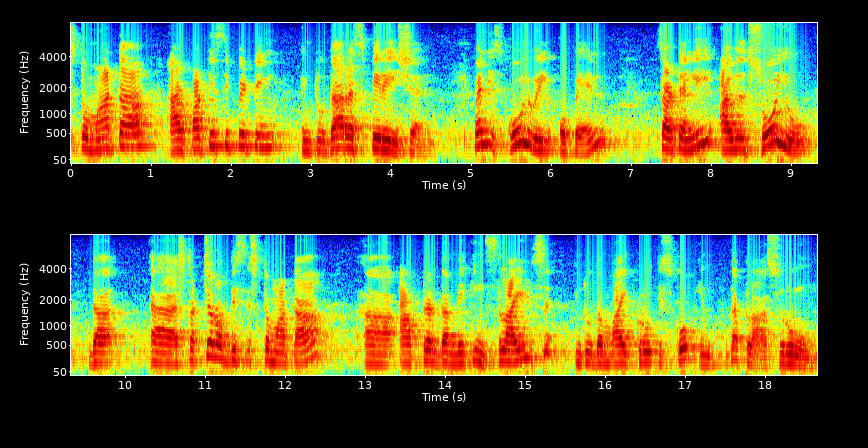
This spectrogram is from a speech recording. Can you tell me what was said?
stomata are participating into the respiration. When school will open, certainly I will show you the uh, structure of this stomata uh, after the making slides into the microscope in the classroom.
